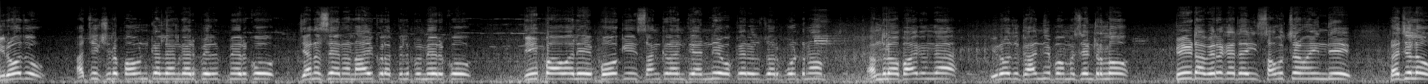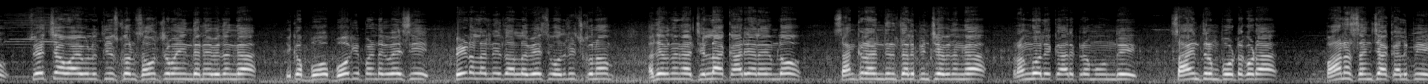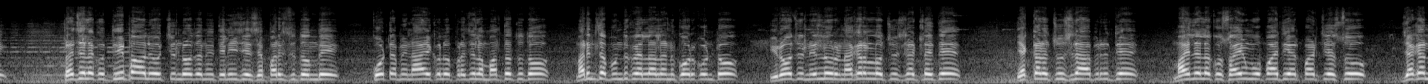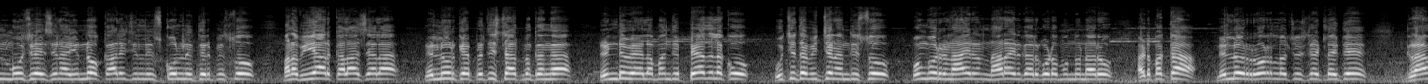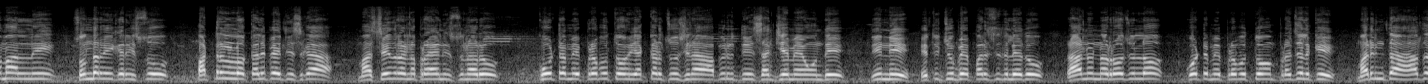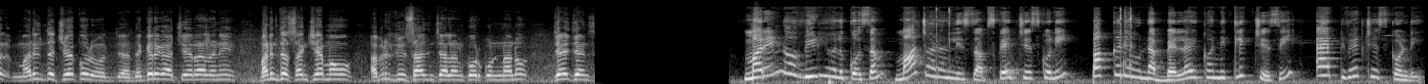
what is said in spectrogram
ఈరోజు అధ్యక్షుడు పవన్ కళ్యాణ్ గారి పిలుపు మేరకు జనసేన నాయకుల పిలుపు మేరకు దీపావళి భోగి సంక్రాంతి అన్నీ ఒకే రోజు జరుపుకుంటున్నాం. అందులో భాగంగా ఈరోజు గాంధీ బొమ్మ సెంటర్లో పీడ విరగదై సంవత్సరం అయింది. ప్రజలు స్వేచ్ఛా వాయువులు తీసుకొని సంవత్సరం అయిందనే విధంగా ఇక భో భోగి పండుగ వేసి పీడలన్నీ దానిలో వేసి వదిలించుకున్నాం. అదేవిధంగా జిల్లా కార్యాలయంలో సంక్రాంతిని తలపించే విధంగా రంగోలీ కార్యక్రమం ఉంది. సాయంత్రం పూట కూడా బాణసంచా కలిపి ప్రజలకు దీపావళి వచ్చిన రోజని తెలియజేసే పరిస్థితి ఉంది. కూటమి నాయకులు ప్రజల మద్దతుతో మరింత ముందుకు వెళ్ళాలని కోరుకుంటూ ఈరోజు నెల్లూరు నగరంలో చూసినట్లయితే ఎక్కడ చూసినా అభివృద్ధి మహిళలకు స్వయం ఉపాధి ఏర్పాటు చేస్తూ జగన్ మూసివేసిన ఎన్నో కాలేజీలని స్కూల్ని తెరిపిస్తూ మన విఆర్ కళాశాల నెల్లూరుకే ప్రతిష్టాత్మకంగా రెండు వేల మంది పేదలకు ఉచిత విద్యను అందిస్తూ పొంగూరు నారాయణ నారాయణ గారు కూడా ముందున్నారు. అటుపక్క నెల్లూరు రూరల్లో చూసినట్లయితే గ్రామాలని సుందరీకరిస్తూ పట్టణంలో కలిపే దిశగా మా శ్రీధరన్న ప్రయాణిస్తున్నారు. కూటమి ప్రభుత్వం ఎక్కడ చూసినా అభివృద్ధి సంక్షేమం ఉంది. దీన్ని ఎత్తి చూపే పరిస్థితి లేదు. రానున్న రోజుల్లో కూటమి ప్రభుత్వం ప్రజలకి మరింత ఆదర మరింత చేకూరు దగ్గరగా చేరాలని మరింత సంక్షేమం అభివృద్ధి సాధించాలని కోరుకుంటున్నాను. జై జన్ మరెన్నో వీడియోల కోసం మా ఛానల్ని సబ్స్క్రైబ్ చేసుకుని పక్కనే ఉన్న బెల్ ఐకాన్ని క్లిక్ చేసి యాక్టివేట్ చేసుకోండి.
